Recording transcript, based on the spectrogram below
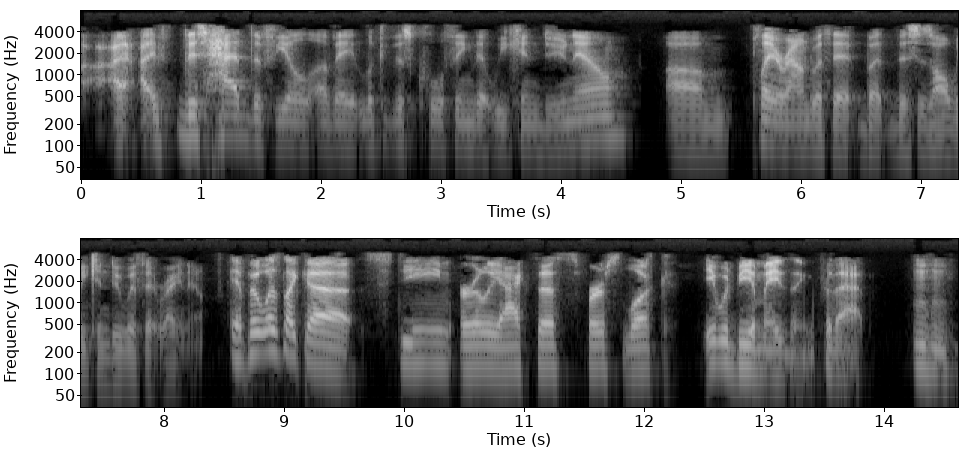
I, I this had the feel of a look at this cool thing that we can do now. Um, play around with it, but this is all we can do with it right now. If it was like a Steam early access first look, it would be amazing for that. Mm-hmm.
